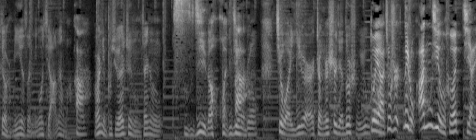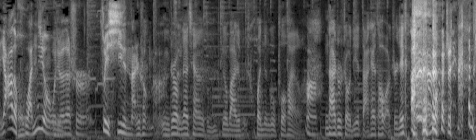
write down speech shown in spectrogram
这有什么意思？你给我讲讲吧。啊！我说你不觉得这种在这种死寂的环境中，就我一个人，整个世界都属于我？对呀、就是那种安静和减压的环境，我嗯觉得是最吸引男生的。你知道我们家亲爱的怎么给我把这环境给我破坏了吗？啊，拿出手机，打开淘宝，直接 看 直接看六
